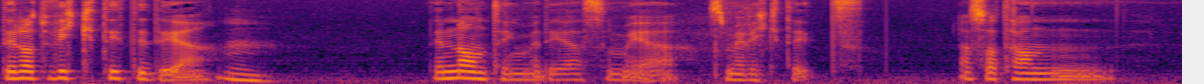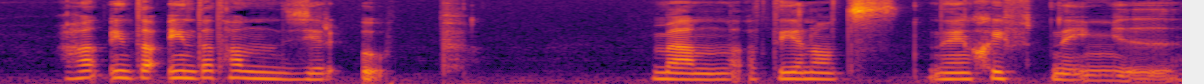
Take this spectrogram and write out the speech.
Det är något viktigt i det. mm, Det är någonting med det som är, som är viktigt. Alltså att han, han inte, inte att han ger upp. Men att det är, något, det är en skiftning i,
